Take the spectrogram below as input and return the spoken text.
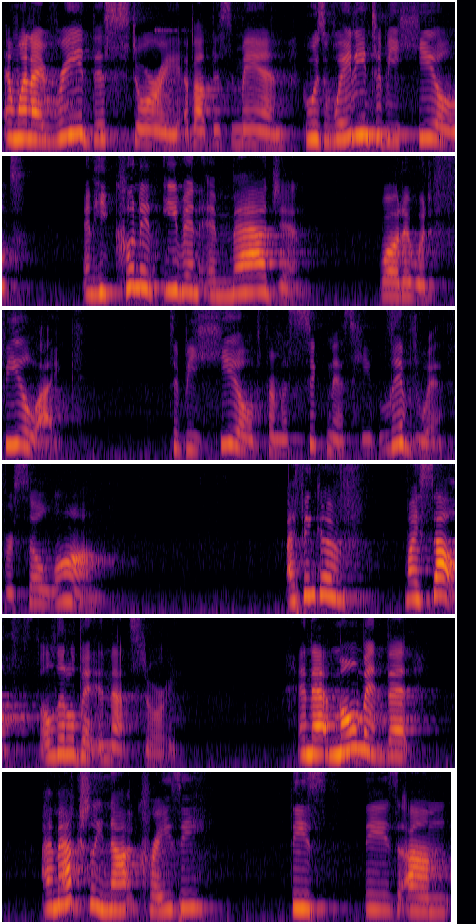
And when I read this story about this man who was waiting to be healed, and he couldn't even imagine what it would feel like to be healed from a sickness he'd lived with for so long, I think of myself a little bit in that story. And that moment that I'm actually not crazy. These these um,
